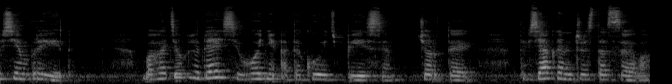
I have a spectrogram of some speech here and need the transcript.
Усім привіт! Багатьох людей сьогодні атакують біси, чорти та всяка нечиста сила.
